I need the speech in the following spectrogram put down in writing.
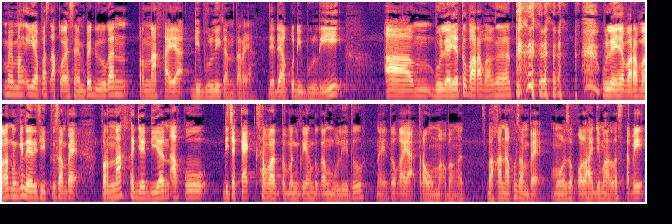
memang iya pas aku SMP dulu kan pernah kayak dibully kan ntar ya. Jadi aku dibully um, tuh parah banget. buliannya parah banget mungkin dari situ sampai pernah kejadian aku dicekek sama temenku yang tukang bully itu nah itu kayak trauma banget bahkan aku sampai mau sekolah aja males tapi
